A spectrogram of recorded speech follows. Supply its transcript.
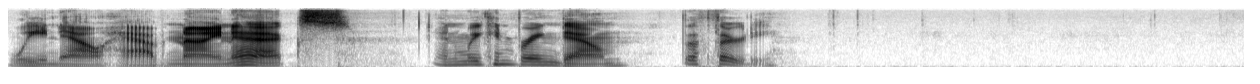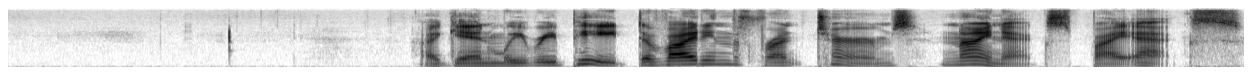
we now have 9x, and we can bring down the 30. Again, we repeat, dividing the front terms, 9x by x.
